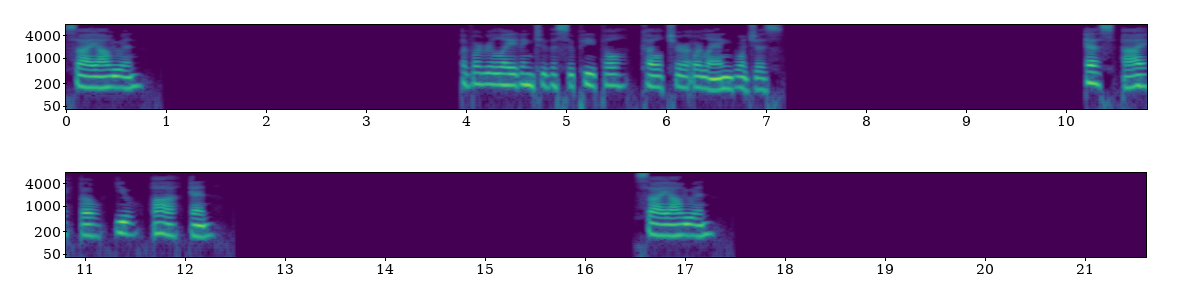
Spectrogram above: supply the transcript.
Siawan. Of or relating to the Su people, culture or languages. S I O U A N. Siawan.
